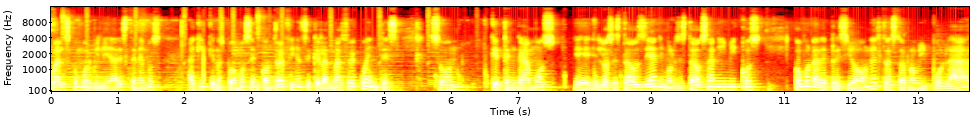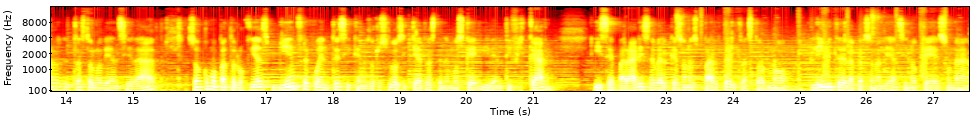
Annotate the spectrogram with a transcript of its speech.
cuáles comorbilidades tenemos aquí que nos podemos encontrar. Fíjense que las más frecuentes son que tengamos eh, los estados de ánimo, los estados anímicos como la depresión, el trastorno bipolar, el trastorno de ansiedad, son como patologías bien frecuentes y que nosotros los psiquiatras tenemos que identificar y separar y saber que eso no es parte del trastorno límite de la personalidad, sino que es una,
